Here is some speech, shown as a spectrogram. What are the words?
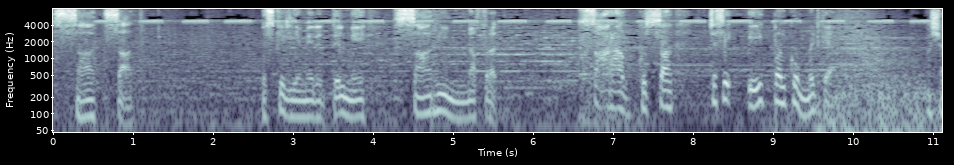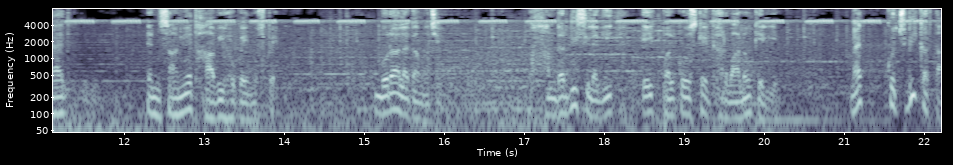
साथ साथ उसके लिए मेरे दिल में सारी नफरत, सारा गुस्सा जैसे एक पल को मिट गया। और शायद इंसानियत हावी हो गई मुझ पर बुरा लगा मुझे। हमदर्दी सी लगी एक पल को उसके घर वालों के लिए। मैं कुछ भी करता,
